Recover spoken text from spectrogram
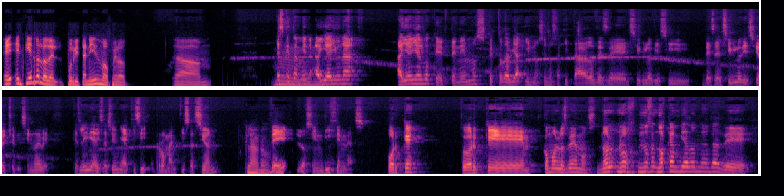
e- entiendo lo del puritanismo, pero um, es que también mm, ahí hay una, ahí hay algo que tenemos que todavía y no se nos ha quitado desde el siglo X, desde el siglo XVIII, XIX, que es la idealización y aquí sí romantización claro, de los indígenas. ¿Por qué? Porque, ¿cómo los vemos? No, no, no, ha cambiado nada de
